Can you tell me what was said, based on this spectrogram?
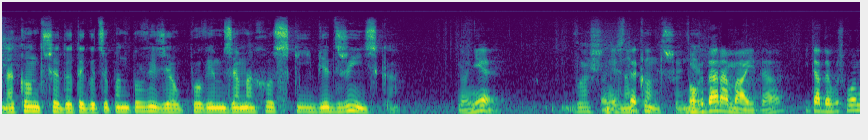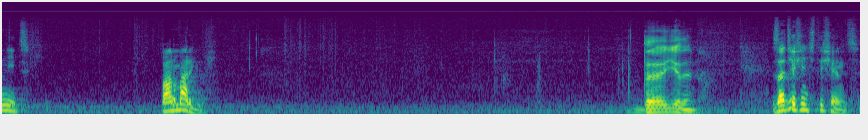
Na kontrze do tego, co pan powiedział, powiem Zamachowski i Biedrzyńska. No nie, no Właśnie, na niestety. kontrze. Nie. Bogdana Majda i Tadeusz Łomnicki. Pan Mariusz. D1. Za 10 tysięcy.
